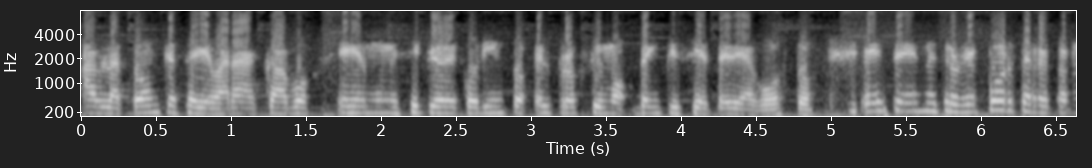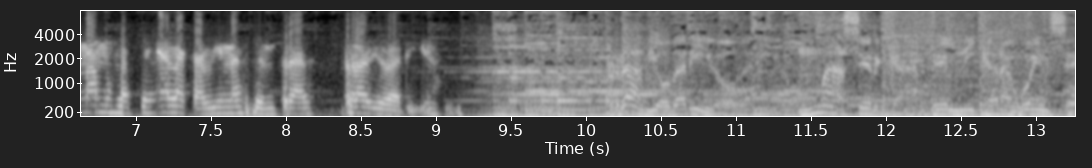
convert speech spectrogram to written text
hablatón que se llevará a cabo en el municipio de Corinto el próximo 27 de agosto. Este es nuestro reporte, retornamos la señal a cabina central Radio Darío. Radio Darío, más cerca del nicaragüense.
